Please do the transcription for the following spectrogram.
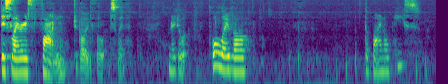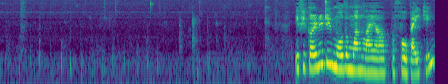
This layer is fine to go over the lips with. I'm going to do it all over the vinyl piece. If you're going to do more than one layer before baking,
